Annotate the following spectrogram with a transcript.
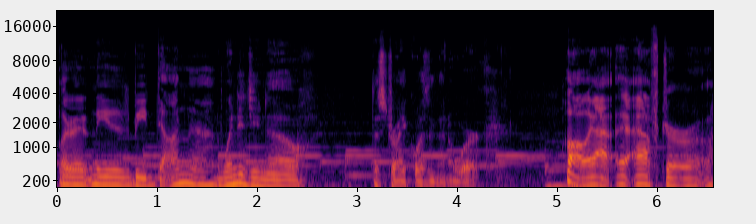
but it needed to be done. Uh, when did you know the strike wasn't going to work? oh, yeah, after uh,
